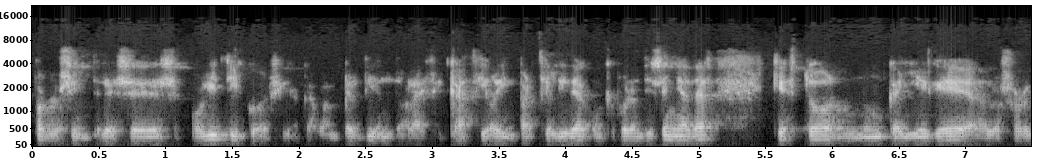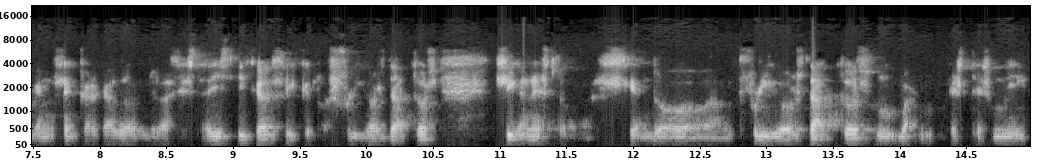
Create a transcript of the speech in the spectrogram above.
por los intereses políticos y acaban perdiendo la eficacia o la imparcialidad con que fueron diseñadas, que esto nunca llegue a los órganos encargados de las estadísticas y que los fríos datos sigan esto, siendo fríos datos. Bueno, este es mi,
